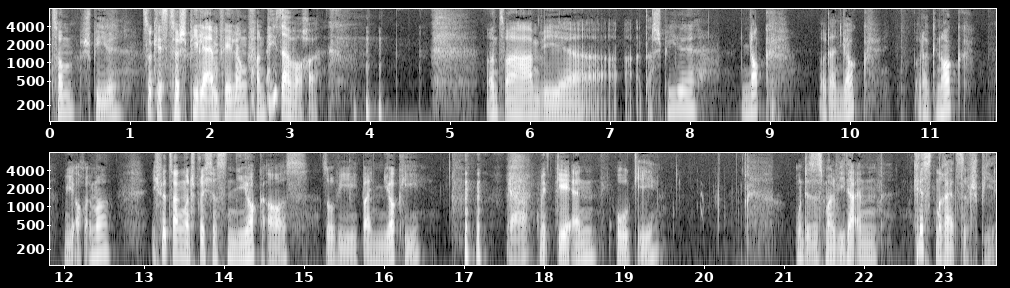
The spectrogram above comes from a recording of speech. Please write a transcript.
zum Spiel, zur, Kiste. zur Spieleempfehlung von dieser Woche. Und zwar haben wir das Spiel Nock oder Njok oder Gnock, wie auch immer. Ich würde sagen, man spricht das Njok aus, so wie bei Gnocchi. ja. Mit G-N-O-G. Und es ist mal wieder ein Kistenrätselspiel.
